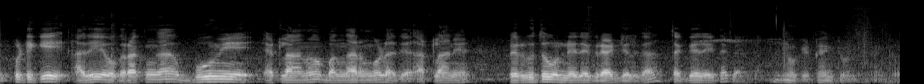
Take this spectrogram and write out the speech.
ఎప్పటికీ అది ఒక రకంగా భూమి ఎట్లానో బంగారం కూడా అదే అట్లానే పెరుగుతూ ఉండేదే గ్రాడ్యువల్గా తగ్గేదైతే కాదు ఓకే థ్యాంక్ యూ అండి. Thank you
